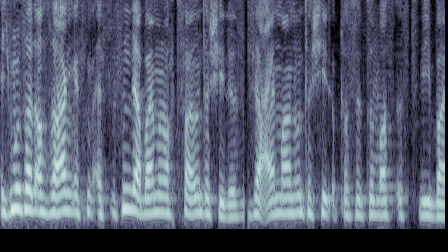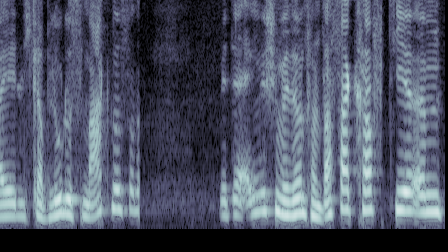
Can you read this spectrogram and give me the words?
Ich muss halt auch sagen, es, es sind ja bei immer noch zwei Unterschiede. Es ist ja einmal ein Unterschied, ob das jetzt sowas ist wie bei, ich glaube, Ludus Magnus oder mit der englischen Version von Wasserkraft hier, ähm,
